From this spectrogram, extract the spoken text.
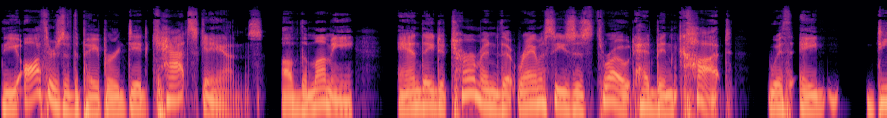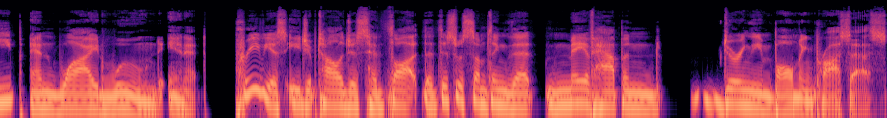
The authors of the paper did CAT scans of the mummy, and they determined that Ramesses' throat had been cut with a deep and wide wound in it. Previous Egyptologists had thought that this was something that may have happened during the embalming process,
